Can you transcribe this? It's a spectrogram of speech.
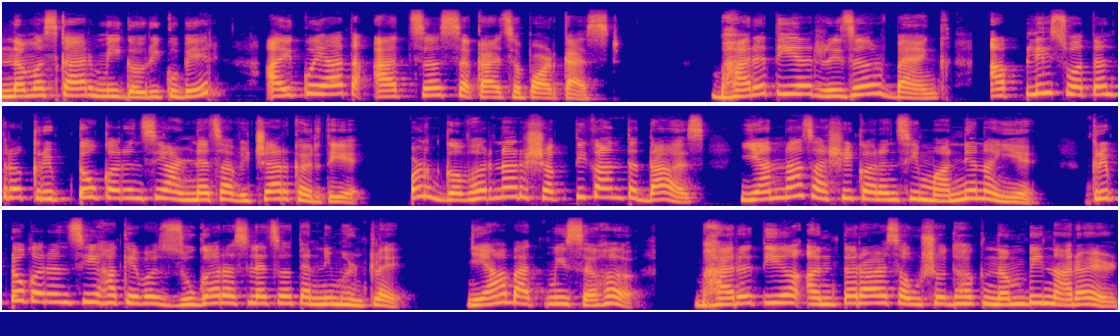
नमस्कार मी गौरी कुबेर. ऐकूयात आजचं सकाळचं पॉडकास्ट भारतीय रिझर्व्ह बँक आपली स्वतंत्र क्रिप्टो करन्सी आणण्याचा विचार करतेय पण गव्हर्नर शक्तिकांत दास यांनाच अशी करन्सी मान्य नाहीये. क्रिप्टो करन्सी हा केवळ जुगार असल्याचं त्यांनी म्हटलंय. या बातमीसह भारतीय अंतराळ संशोधक नंबी नारायण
